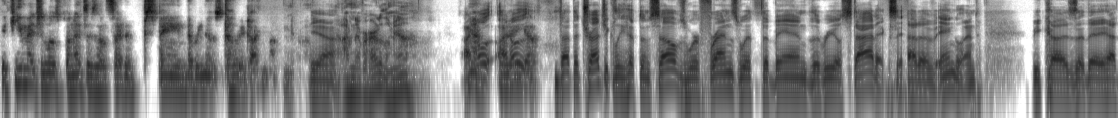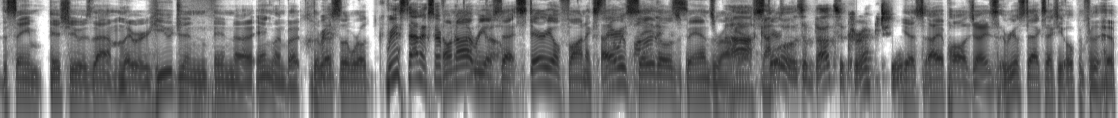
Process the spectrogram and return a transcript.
if you mention Los Planetas outside of Spain, nobody knows what the hell you're talking about. Yeah, I've never heard of them. Yeah. I Yeah, know. I know that the Tragically Hip themselves were friends with the band the Rheostatics out of England because they had the same issue as them. They were huge in in uh, England, but the rest of the world. Rheostatics are Oh, from not Rio Etobicoke. Stat. Stereophonics. I always say those bands wrong. Ah, yeah. got. Oh, I was about to correct. Yes, I apologize. Rheostatics actually opened for the hip.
